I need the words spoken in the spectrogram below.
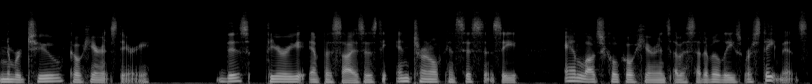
Number two, coherence theory. This theory emphasizes the internal consistency and logical coherence of a set of beliefs or statements.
